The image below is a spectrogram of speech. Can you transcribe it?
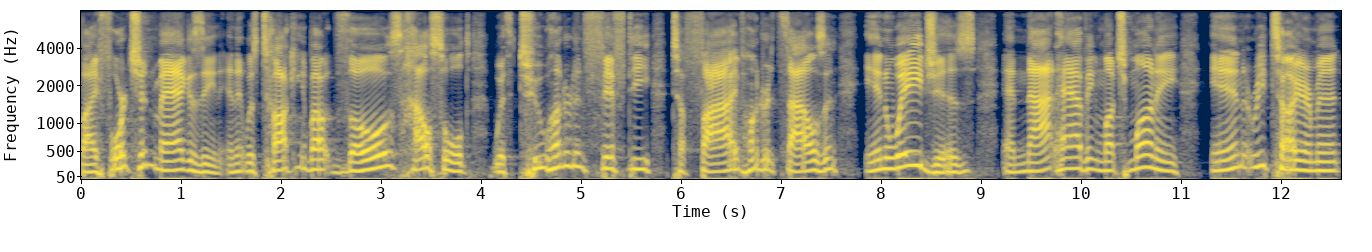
by Fortune magazine, and it was talking about those households with 250 to 500,000 in wages and not having much money in retirement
